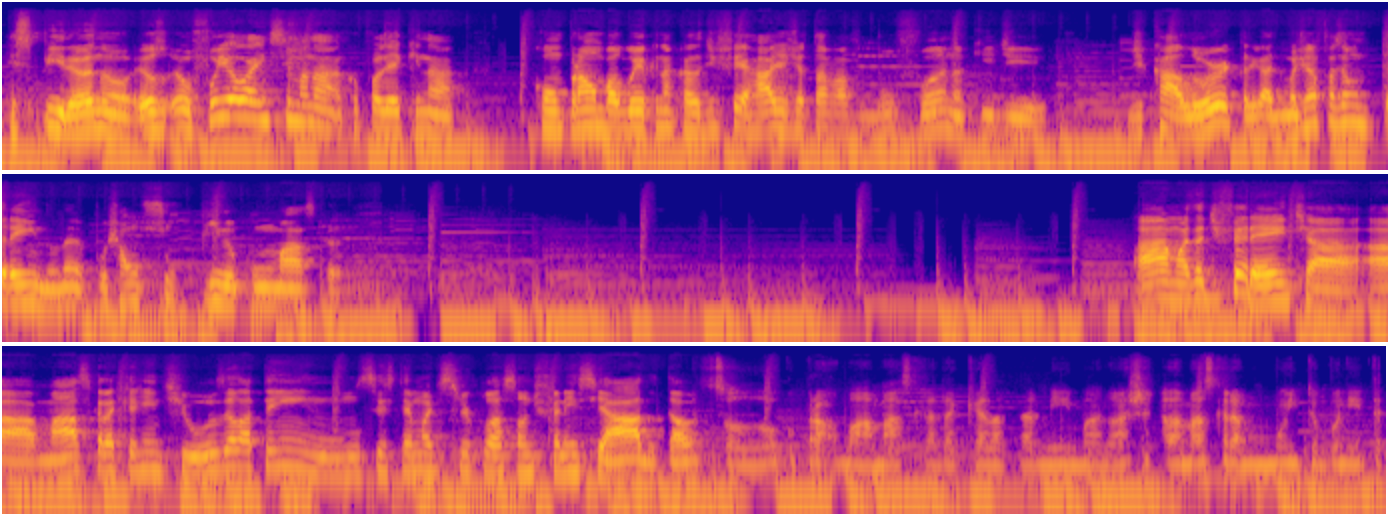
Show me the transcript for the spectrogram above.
respirando. Eu, eu fui lá em cima, na, que eu falei aqui na. comprar um bagulho aqui na casa de ferragem, já tava bufando aqui de, de calor, tá ligado? Imagina fazer um treino, né? Puxar um supino com máscara. Ah, mas é diferente. A, a máscara que a gente usa, ela tem um sistema de circulação diferenciado e tal. Sou louco pra arrumar uma máscara daquela pra mim, mano. Eu acho aquela máscara muito bonita.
